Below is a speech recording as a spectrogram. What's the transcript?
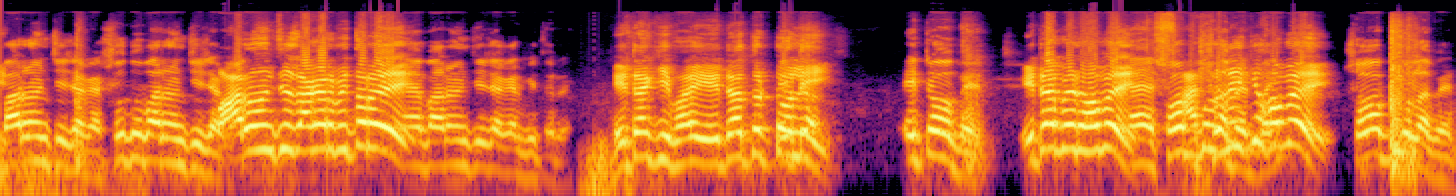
বারো ইঞ্চি জায়গা শুধু বারো ইঞ্চি জায়গা। বারো ইঞ্চি জায়গার ভিতরে? হ্যাঁ বারো ইঞ্চি জায়গার ভিতরে। এটা কি ভাই? এটা তো টলি। এটা- এটাও বেড এটা বেড হবে? হ্যাঁ সবগুলা কি হবে? সবগুলা বেড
